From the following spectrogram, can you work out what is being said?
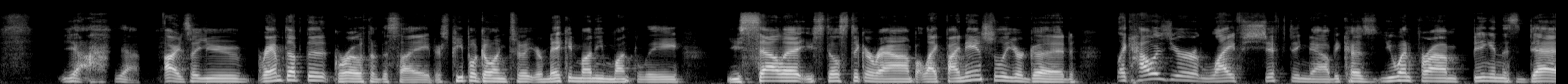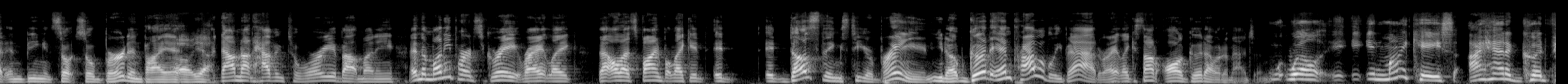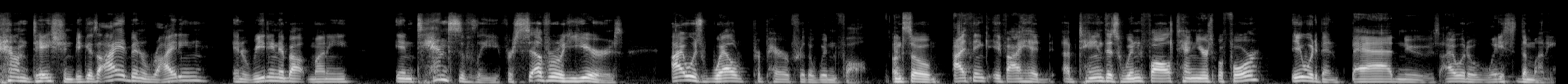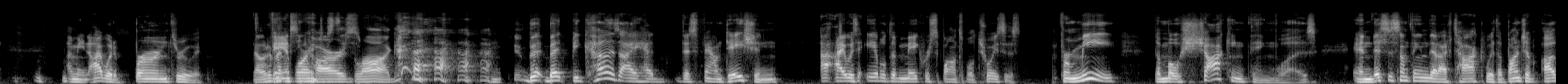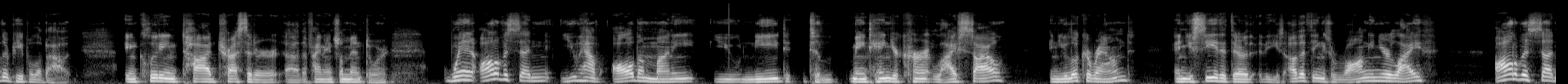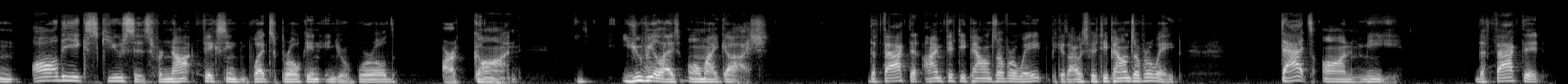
Yeah, yeah. All right, so you ramped up the growth of the site. There's people going to it. You're making money monthly. You sell it. You still stick around, but like financially, you're good. Like, how is your life shifting now? Because you went from being in this debt and being so so burdened by it. Oh yeah. Now not having to worry about money, and the money part's great, right? Like that, all that's fine. But like it it it does things to your brain, you know, good and probably bad, right? Like it's not all good, I would imagine. Well, in my case, I had a good foundation because I had been writing and reading about money intensively for several years. I was well prepared for the windfall. And so I think if I had obtained this windfall 10 years before, it would have been bad news. I would have wasted the money. I mean, I would have burned through it. That would have been a more cars. blog. but but because I had this foundation, I, I was able to make responsible choices. For me, the most shocking thing was, and this is something that I've talked with a bunch of other people about, including Todd Tresidder, uh, the financial mentor. When all of a sudden you have all the money you need to maintain your current lifestyle, and you look around and you see that there are these other things wrong in your life, all of a sudden, all the excuses for not fixing what's broken in your world are gone. You realize, oh my gosh, the fact that I'm 50 pounds overweight because I was 50 pounds overweight, that's on me. The fact that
